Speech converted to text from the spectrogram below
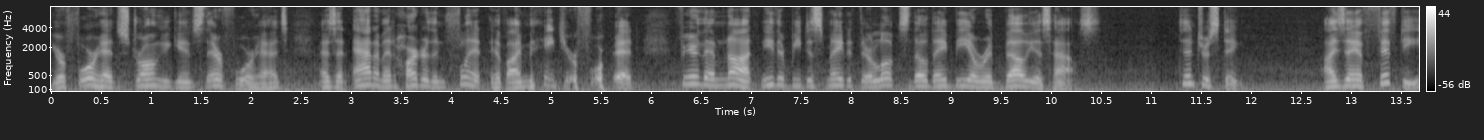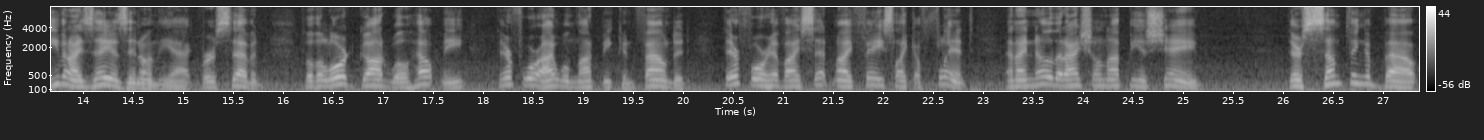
your forehead strong against their foreheads. As an adamant harder than flint have I made your forehead. Fear them not, neither be dismayed at their looks, though they be a rebellious house. It's interesting. Isaiah 50, even Isaiah's in on the act. Verse 7 For the Lord God will help me, therefore I will not be confounded. Therefore have I set my face like a flint, and I know that I shall not be ashamed. There's something about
